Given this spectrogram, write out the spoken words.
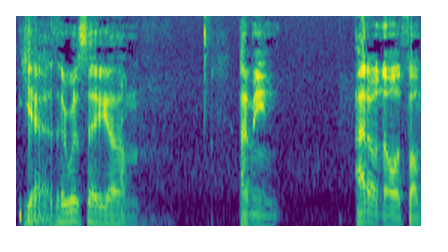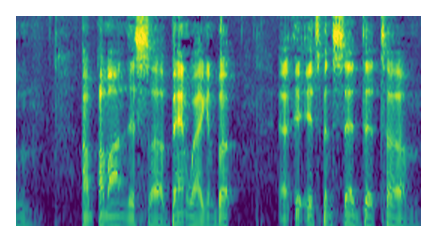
Yeah, there was a. Um, I mean, I don't know if I'm I'm, I'm on this uh, bandwagon, but uh, it, it's been said that um,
